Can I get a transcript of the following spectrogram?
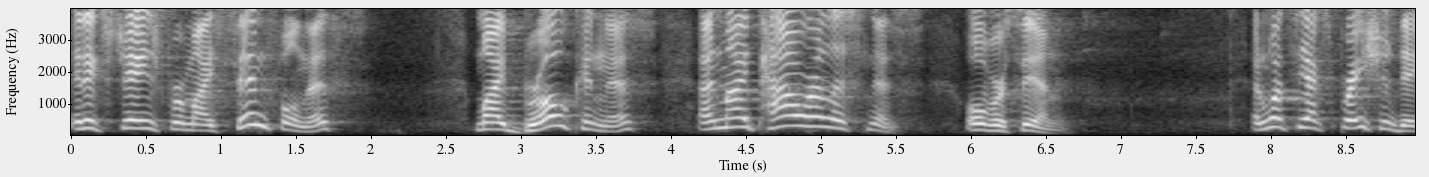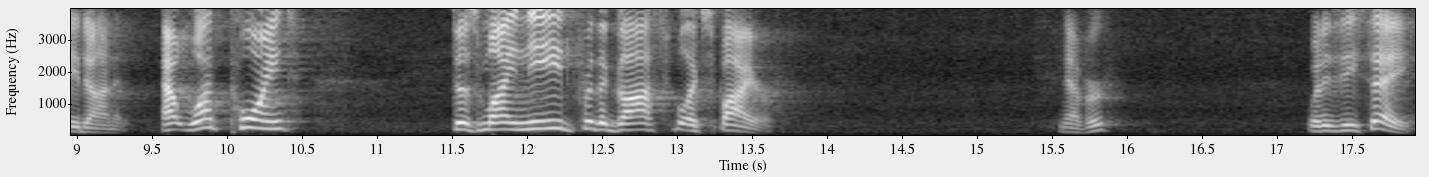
in exchange for my sinfulness my brokenness, and my powerlessness over sin. And what's the expiration date on it? At what point does my need for the gospel expire? Never. What does he say?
